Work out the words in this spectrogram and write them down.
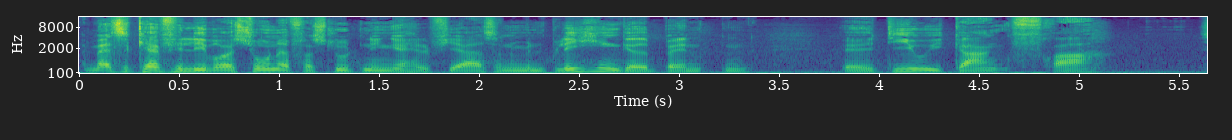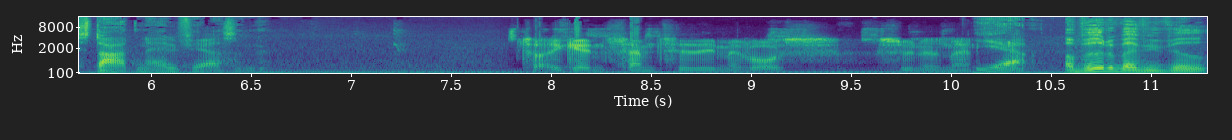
Jamen, altså Café Liberation er fra slutningen af 70'erne, men Blekingadebanden, øh, de er jo i gang fra starten af 70'erne. Så igen samtidig med vores synede mand. Ja, og ved du hvad vi ved?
